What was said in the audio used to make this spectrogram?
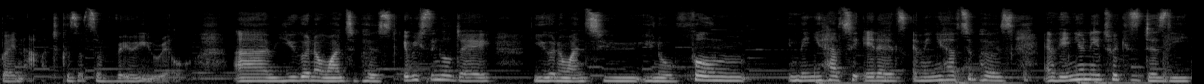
burnout because it's a very real. Um, you're gonna want to post every single day you're gonna want to you know film and then you have to edit and then you have to post and then your network is dizzy.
